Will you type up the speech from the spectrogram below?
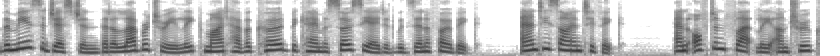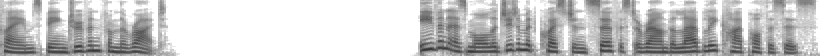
The mere suggestion that a laboratory leak might have occurred became associated with xenophobic, anti scientific, and often flatly untrue claims being driven from the right. Even as more legitimate questions surfaced around the lab leak hypothesis,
